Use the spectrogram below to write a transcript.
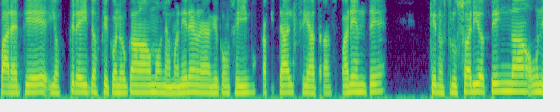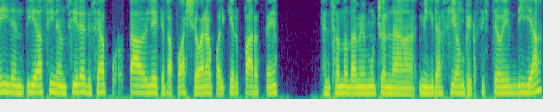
para que los créditos que colocamos, la manera en la que conseguimos capital sea transparente que nuestro usuario tenga una identidad financiera que sea portable, que la pueda llevar a cualquier parte, pensando también mucho en la migración que existe hoy en día,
